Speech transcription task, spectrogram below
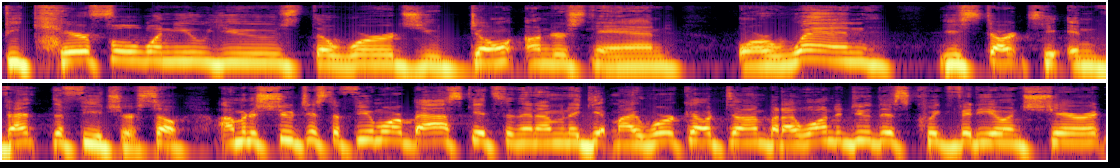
be careful when you use the words you don't understand or when you start to invent the future. So I'm going to shoot just a few more baskets and then I'm going to get my workout done. But I want to do this quick video and share it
